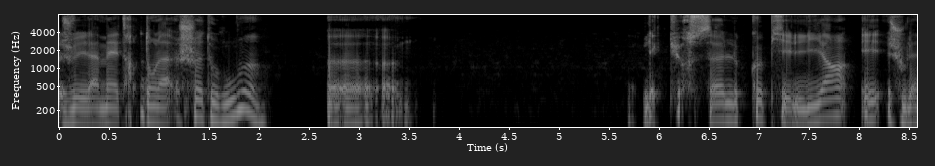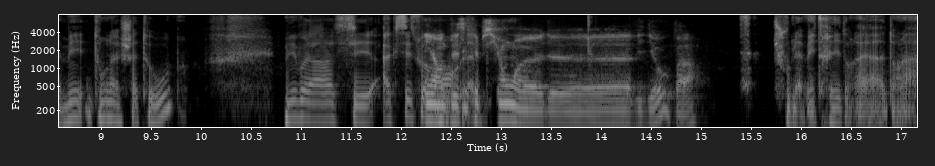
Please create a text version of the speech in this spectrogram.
je vais la mettre dans la château room. Euh, lecture seule, copier lien et je vous la mets dans la château. Mais voilà, c'est accessoirement. Et en description euh, de vidéo ou pas? Je vous la mettrai dans la, dans la,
